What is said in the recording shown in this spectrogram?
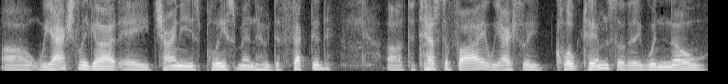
Uh, we actually got a Chinese policeman who defected uh, to testify. We actually cloaked him so they wouldn't know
